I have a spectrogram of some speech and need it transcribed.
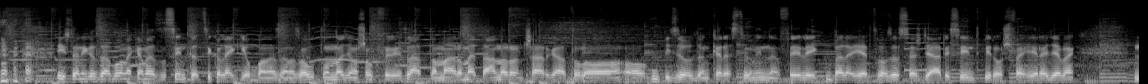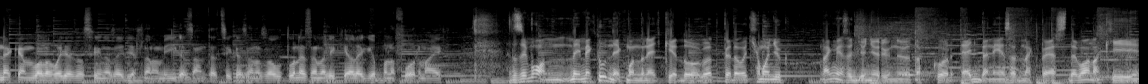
Isten igazából nekem ez a szint tetszik a legjobban ezen az autón. Nagyon sokfélét láttam már a metál narancsárgától a, a hupi zöldön keresztül mindenfélék, beleértve az összes gyári szint, piros, fehér egyebek. Nekem valahogy ez a szín az egyetlen, ami igazán tetszik ezen az autón, ez emeli ki a legjobban a formáit. Hát azért van, még meg tudnék mondani egy-két dolgot, például, hogyha mondjuk megnézed gyönyörű nőt, akkor egyben nézed meg persze, de van, aki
